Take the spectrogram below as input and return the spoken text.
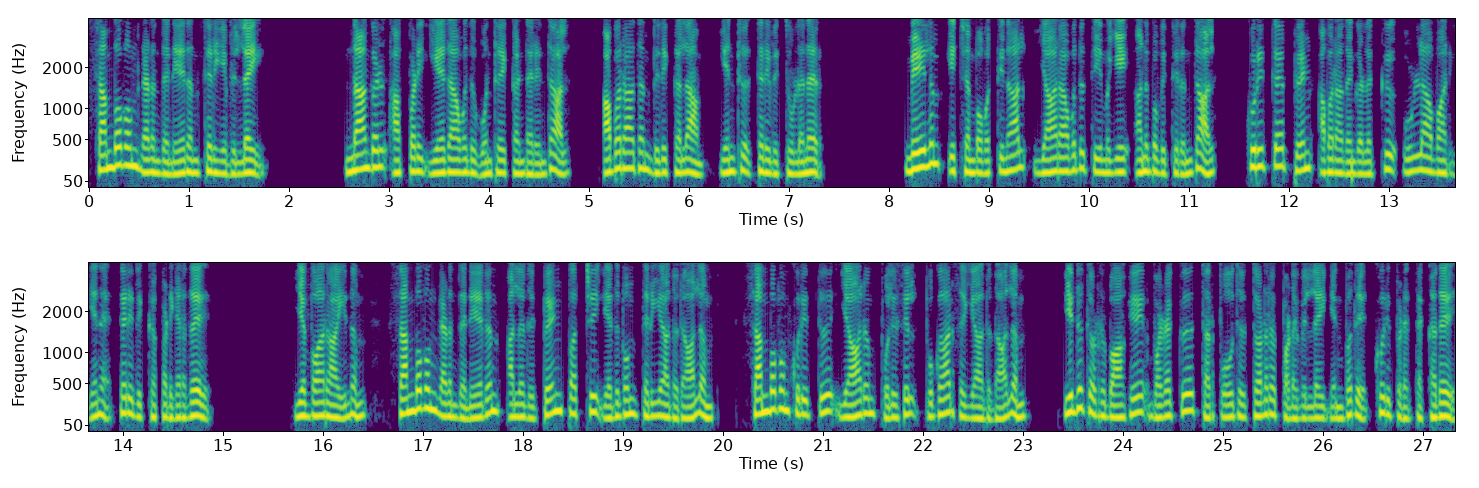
சம்பவம் நடந்த நேரம் தெரியவில்லை. நாங்கள் அப்படி ஏதாவது ஒன்றை கண்டறிந்தால் அபராதம் விதிக்கலாம் என்று தெரிவித்துள்ளனர். மேலும் இச்சம்பவத்தினால் யாராவது தீமையை அனுபவித்திருந்தால் குறித்த பெண் அபராதங்களுக்கு உள்ளாவார் என தெரிவிக்கப்படுகிறது. எவ்வாறாயினும் சம்பவம் நடந்த நேரம் அல்லது பெண் பற்றி எதுவும் தெரியாததாலும் சம்பவம் குறித்து யாரும் போலீசில் புகார் செய்யாததாலும் இது தொடர்பாக வழக்கு தற்போது தொடரப்படவில்லை என்பது குறிப்பிடத்தக்கது.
